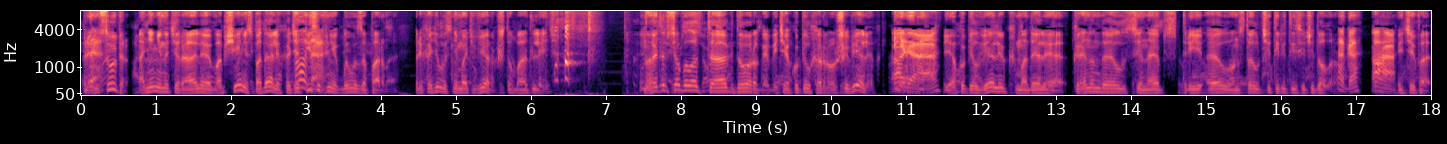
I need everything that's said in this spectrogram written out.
Прям Да. супер. Они не натирали, вообще не спадали, хотя О, писать да. в них было запарно. Приходилось снимать вверх, чтобы отлить. Но это все было так дорого, ведь я купил хороший велик. Ага. Я купил велик модели Cannondale Synapse 3L, он стоил 4000 долларов. Ага. Ага. И типа,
